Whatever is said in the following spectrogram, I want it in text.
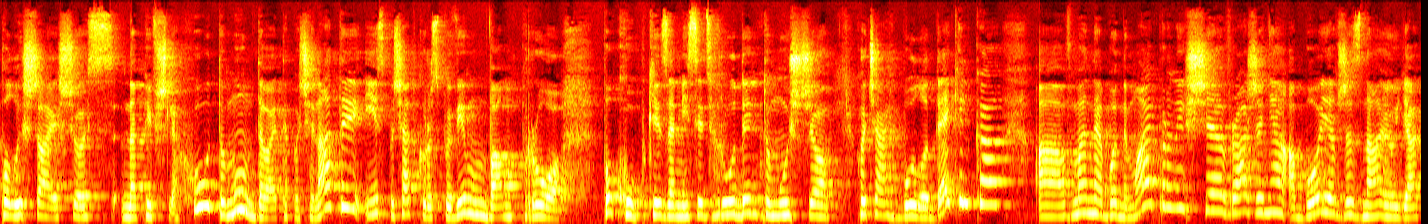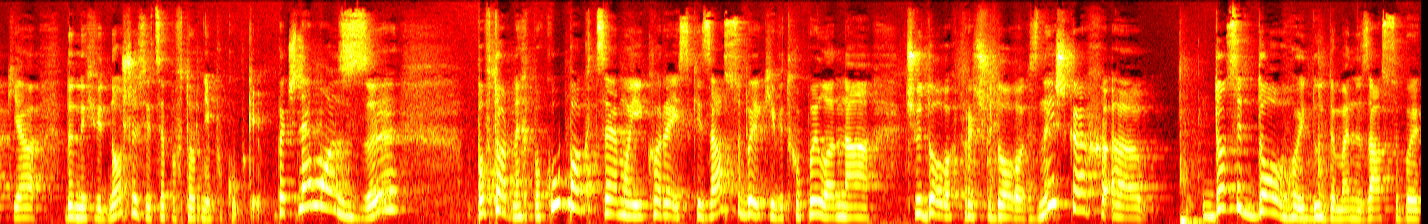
полишає щось на півшляху. Тому давайте починати. І спочатку розповім вам про покупки за місяць грудень, тому що, хоча їх було декілька, а в мене або немає про них ще враження, або я вже знаю, як я до них відношусь, і це повторні покупки. Почнемо з повторних покупок. Це мої корейські засоби, які відхопила на чудових причудових знижках. Е, Досить довго йдуть до мене засоби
